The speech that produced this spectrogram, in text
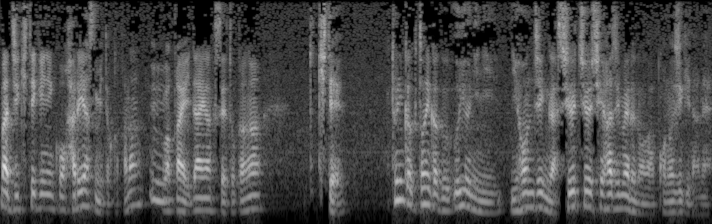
まあ、時期的にこう春休みとかかな、うん。若い大学生とかが来てとにかくとにかくウユニに日本人が集中し始めるのがこの時期だね。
